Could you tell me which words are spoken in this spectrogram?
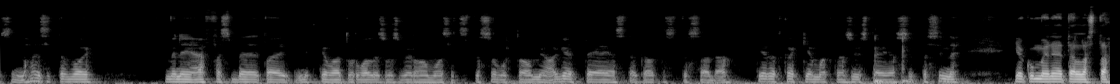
sinnehän sitten voi menee FSB tai mitkä vaan turvallisuusviranomaiset sitten sovuttaa omia agentteja ja sitä kautta sitten saadaan tiedot kaikkien matkan syystä. Ja jos sitten sinne joku menee tällaista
